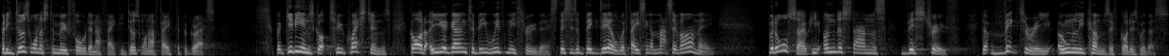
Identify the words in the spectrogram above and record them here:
But He does want us to move forward in our faith, He does want our faith to progress. But Gideon's got two questions God, are you going to be with me through this? This is a big deal. We're facing a massive army. But also, he understands this truth that victory only comes if God is with us.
